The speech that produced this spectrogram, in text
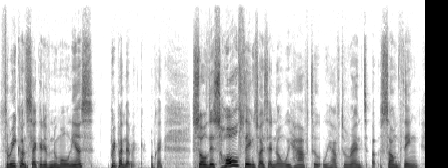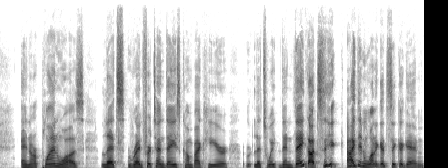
three consecutive pneumonias pre-pandemic okay so this whole thing so i said no we have to we have to rent uh, something. And our plan was let's rent for 10 days come back here let's wait. Then they got sick. I didn't want to get sick again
